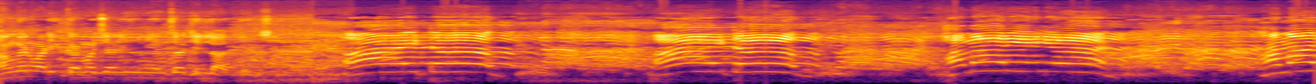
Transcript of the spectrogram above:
अंगणवाडी कर्मचारी युनियनचा जिल्हा अध्यक्ष. ¡Amor!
